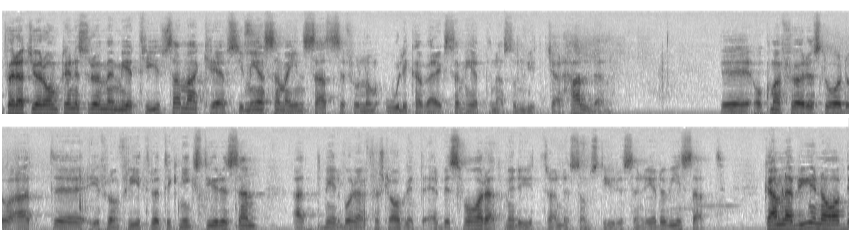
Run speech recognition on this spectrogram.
För att göra omklädningsrummen mer trivsamma krävs gemensamma insatser från de olika verksamheterna som nyttjar hallen. Eh, och man föreslår då att eh, ifrån Fritid och teknikstyrelsen att medborgarförslaget är besvarat med det yttrande som styrelsen redovisat. Gamla byn AB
